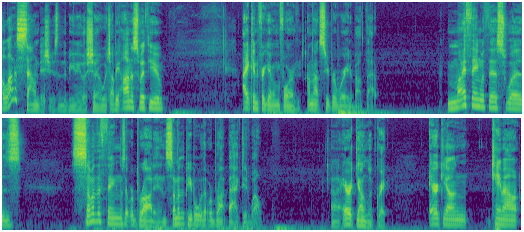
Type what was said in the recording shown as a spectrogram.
A lot of sound issues in the beginning of the show, which I'll be honest with you, I can forgive them for. I'm not super worried about that. My thing with this was some of the things that were brought in, some of the people that were brought back did well. Uh, Eric Young looked great. Eric Young came out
